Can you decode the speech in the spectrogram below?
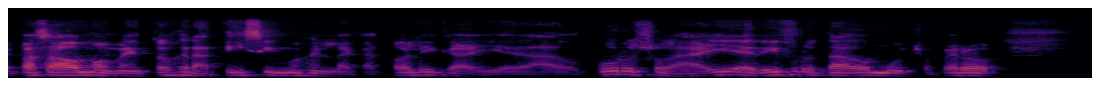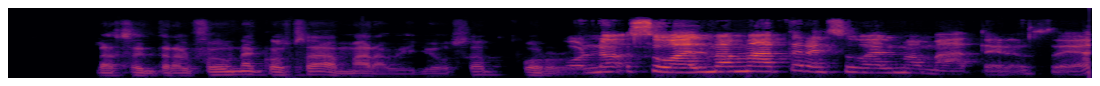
he pasado momentos gratísimos en la católica y he dado cursos ahí, he disfrutado mucho, pero la central fue una cosa maravillosa por... Su alma mater es su alma mater, o sea.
